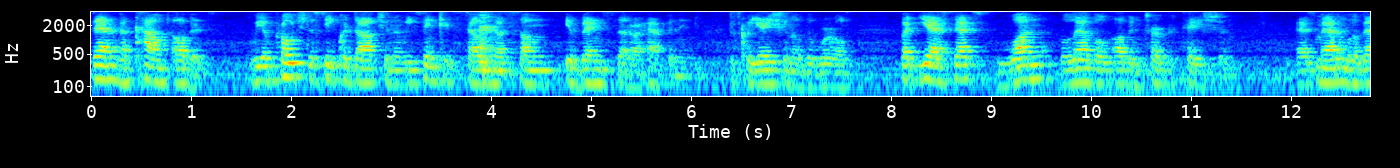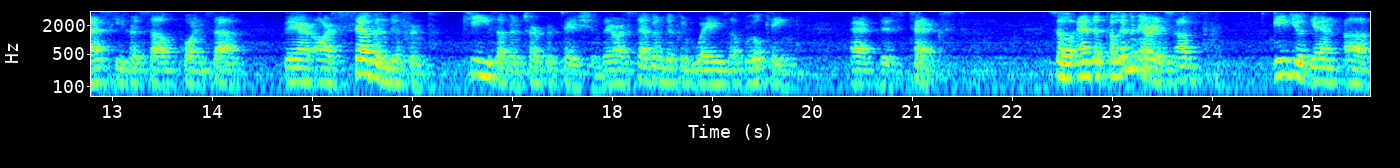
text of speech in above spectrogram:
than an account of it we approach the secret doctrine and we think it's telling us some events that are happening, the creation of the world. But yes, that's one level of interpretation. As Madame Blavatsky herself points out, there are seven different keys of interpretation. There are seven different ways of looking at this text. So as a preliminary, I'll give you again a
